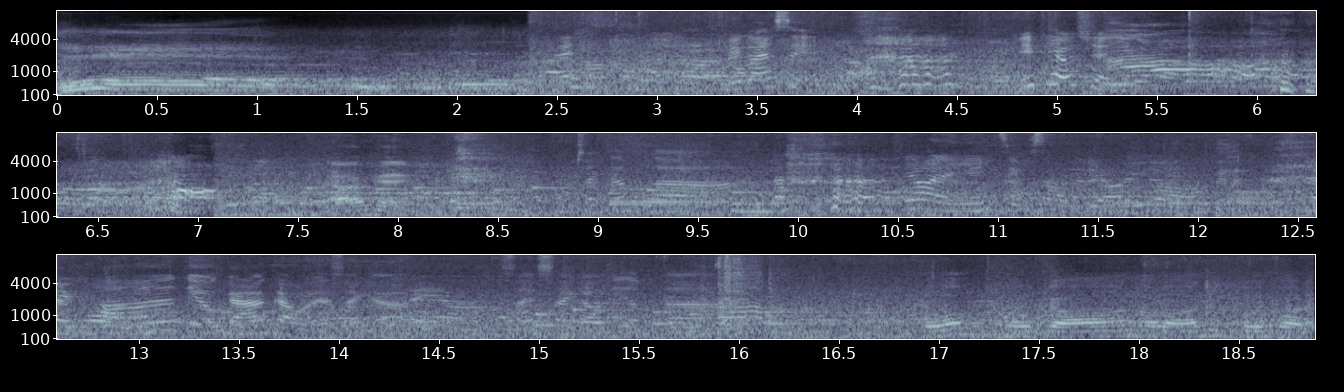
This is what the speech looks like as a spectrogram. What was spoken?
嗯，没关系，你 挑选一个。O K，唔得啦，因為已經接受咗呢個。係一定要揀嚿嚟食啊！係啊，使細嚿啲得唔得？好啊，我揀，我攞啲半貨嚟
